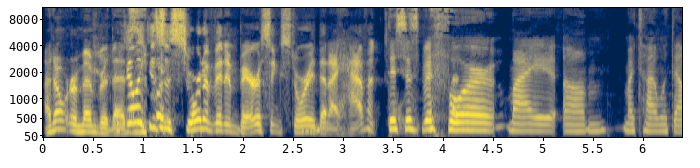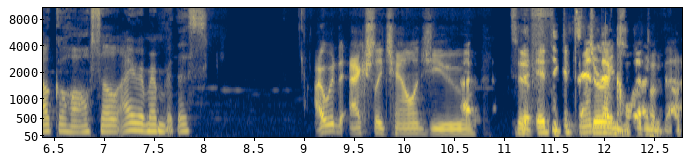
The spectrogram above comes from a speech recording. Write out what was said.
I don't remember that. I feel like this is sort of an embarrassing story that I haven't. This is before my um my time with alcohol, so I remember this. I would actually challenge you I- to I think it's send a during the clip of that.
